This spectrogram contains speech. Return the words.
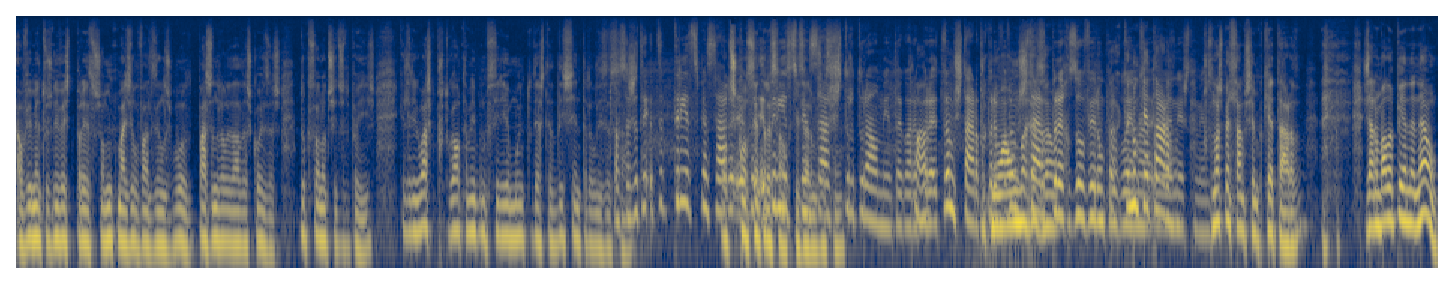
obviamente os níveis de preços são muito mais elevados em Lisboa, para a generalidade das coisas, do que são noutros sítios do país. Quer dizer, eu acho que Portugal também beneficiaria muito desta descentralização. Ou seja, teria de se pensar, teria de se pensar assim. estruturalmente agora. Claro, para, vamos tarde, para, vamos tarde para resolver um problema. Que nunca é tarde. Neste momento. Se nós pensarmos sempre que é tarde, já não vale a pena. Não,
